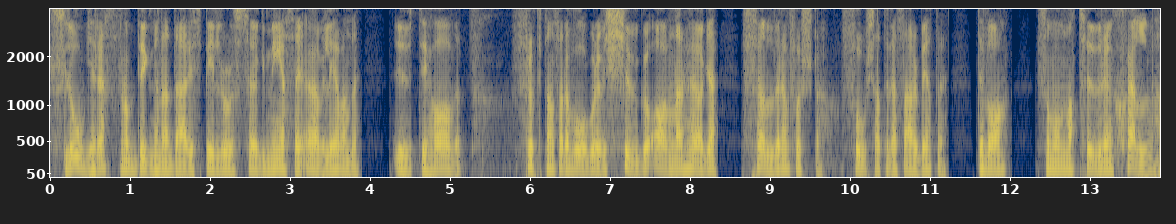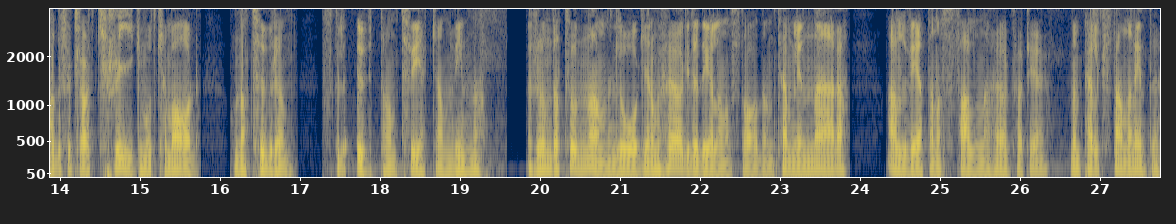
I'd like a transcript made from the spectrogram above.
slog resten av byggnaderna där i spillror och sög med sig överlevande ut i havet. Fruktansvärda vågor över 20 alnar höga följde den första och fortsatte dess arbete. Det var som om naturen själv hade förklarat krig mot Kamard och naturen skulle utan tvekan vinna. Runda tunnan låg i de högre delarna av staden, tämligen nära allvetarnas fallna högkvarter. Men Pelk stannade inte.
